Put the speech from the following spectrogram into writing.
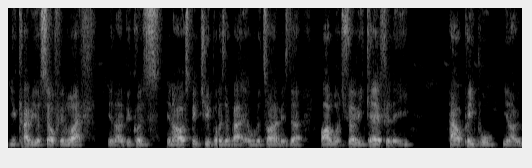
you carry yourself in life. You know, because you know I'll speak to you boys about it all the time. Is that I watch very carefully how people, you know,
